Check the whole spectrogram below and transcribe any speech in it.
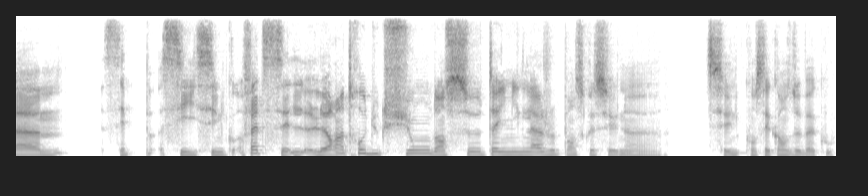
Euh, c'est si, c'est une. co- En fait, c'est le- leur introduction dans ce timing-là. Je pense que c'est une, c'est une conséquence de Bakou.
